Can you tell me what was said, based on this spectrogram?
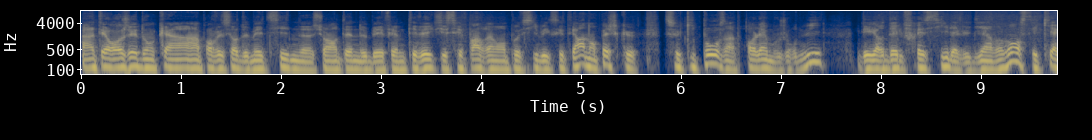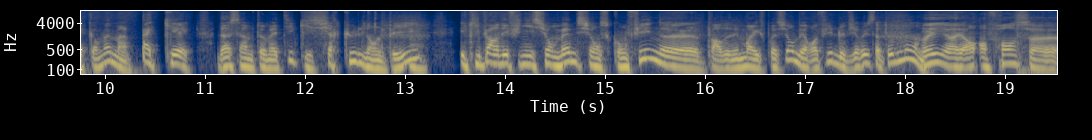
interrogé donc un, un professeur de médecine sur l'antenne de BFM TV qui dit c'est pas vraiment possible, etc. N'empêche que ce qui pose un problème aujourd'hui, d'ailleurs Delfrécy l'avait dit à un moment, c'est qu'il y a quand même un paquet d'asymptomatiques qui circulent dans le pays et qui par définition, même si on se confine, euh, pardonnez-moi l'expression, mais refile le virus à tout le monde. Oui, euh, en en France, euh,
